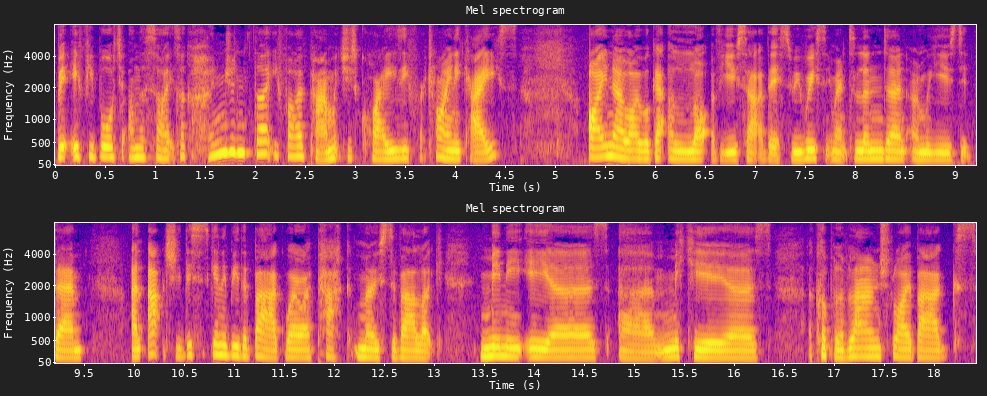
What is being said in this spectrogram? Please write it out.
But if you bought it on the site, it's like 135 pound, which is crazy for a tiny case. I know I will get a lot of use out of this. We recently went to London and we used it then. And actually, this is going to be the bag where I pack most of our like mini ears, uh, Mickey ears, a couple of Loungefly bags.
